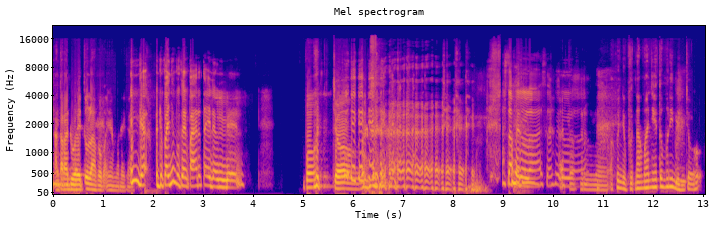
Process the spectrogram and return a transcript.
Antara dua itulah pokoknya mereka. Enggak, depannya bukan partai dong, Den. Pocong. Astagfirullah, astagfirullah. Astagfirullah. Aku nyebut namanya itu merinding, Cuk.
